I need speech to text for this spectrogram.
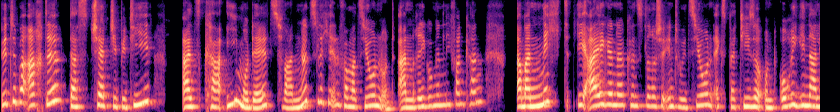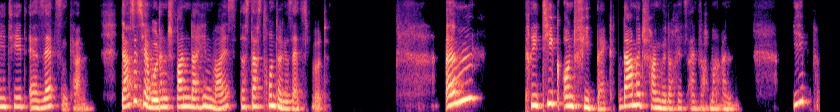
Bitte beachte, dass ChatGPT als KI-Modell zwar nützliche Informationen und Anregungen liefern kann, aber nicht die eigene künstlerische Intuition, Expertise und Originalität ersetzen kann. Das ist ja wohl ein spannender Hinweis, dass das drunter gesetzt wird. Ähm, Kritik und Feedback. Damit fangen wir doch jetzt einfach mal an. Gib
